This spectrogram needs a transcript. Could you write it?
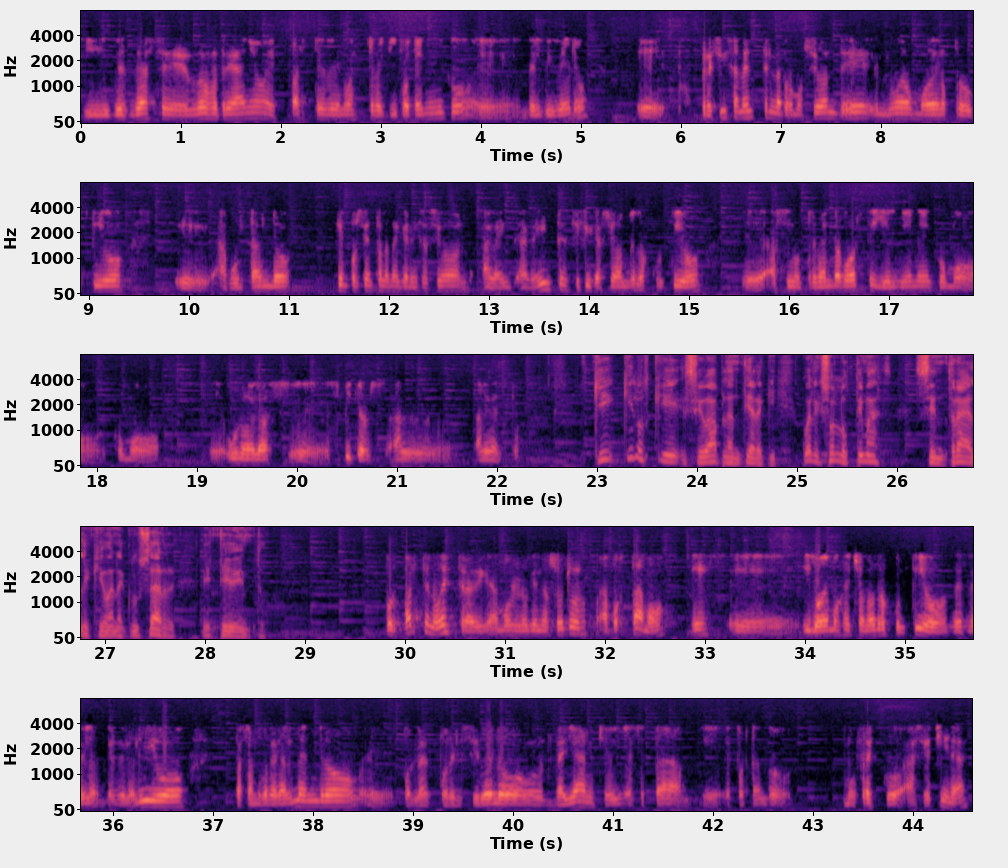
y desde hace dos o tres años es parte de nuestro equipo técnico del vivero, precisamente en la promoción de nuevos modelos productivos, apuntando 100% a la mecanización, a la intensificación de los cultivos, eh, ha sido un tremendo aporte y él viene como, como eh, uno de los eh, speakers al, evento. ¿Qué, es lo que se va a plantear aquí? ¿Cuáles son los temas centrales que van a cruzar este evento? Por parte nuestra, digamos, lo que nosotros apostamos es, y lo hemos hecho en otros cultivos, desde, desde el olivo, pasando por el almendro, por, la, por el ciruelo Dayan, que hoy día se está exportando como fresco hacia China,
